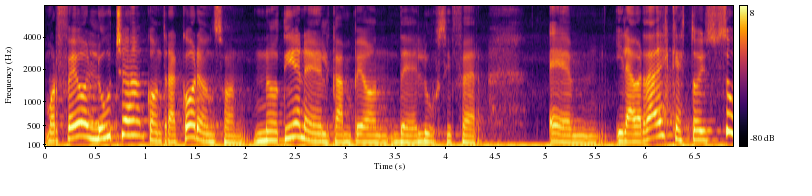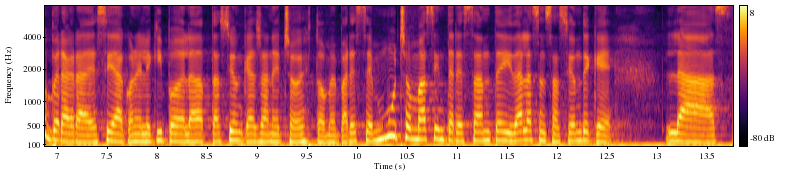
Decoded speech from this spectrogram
Morfeo lucha contra Coronson, no tiene el campeón de Lucifer. Em, y la verdad es que estoy súper agradecida con el equipo de la adaptación que hayan hecho esto. Me parece mucho más interesante y da la sensación de que las,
